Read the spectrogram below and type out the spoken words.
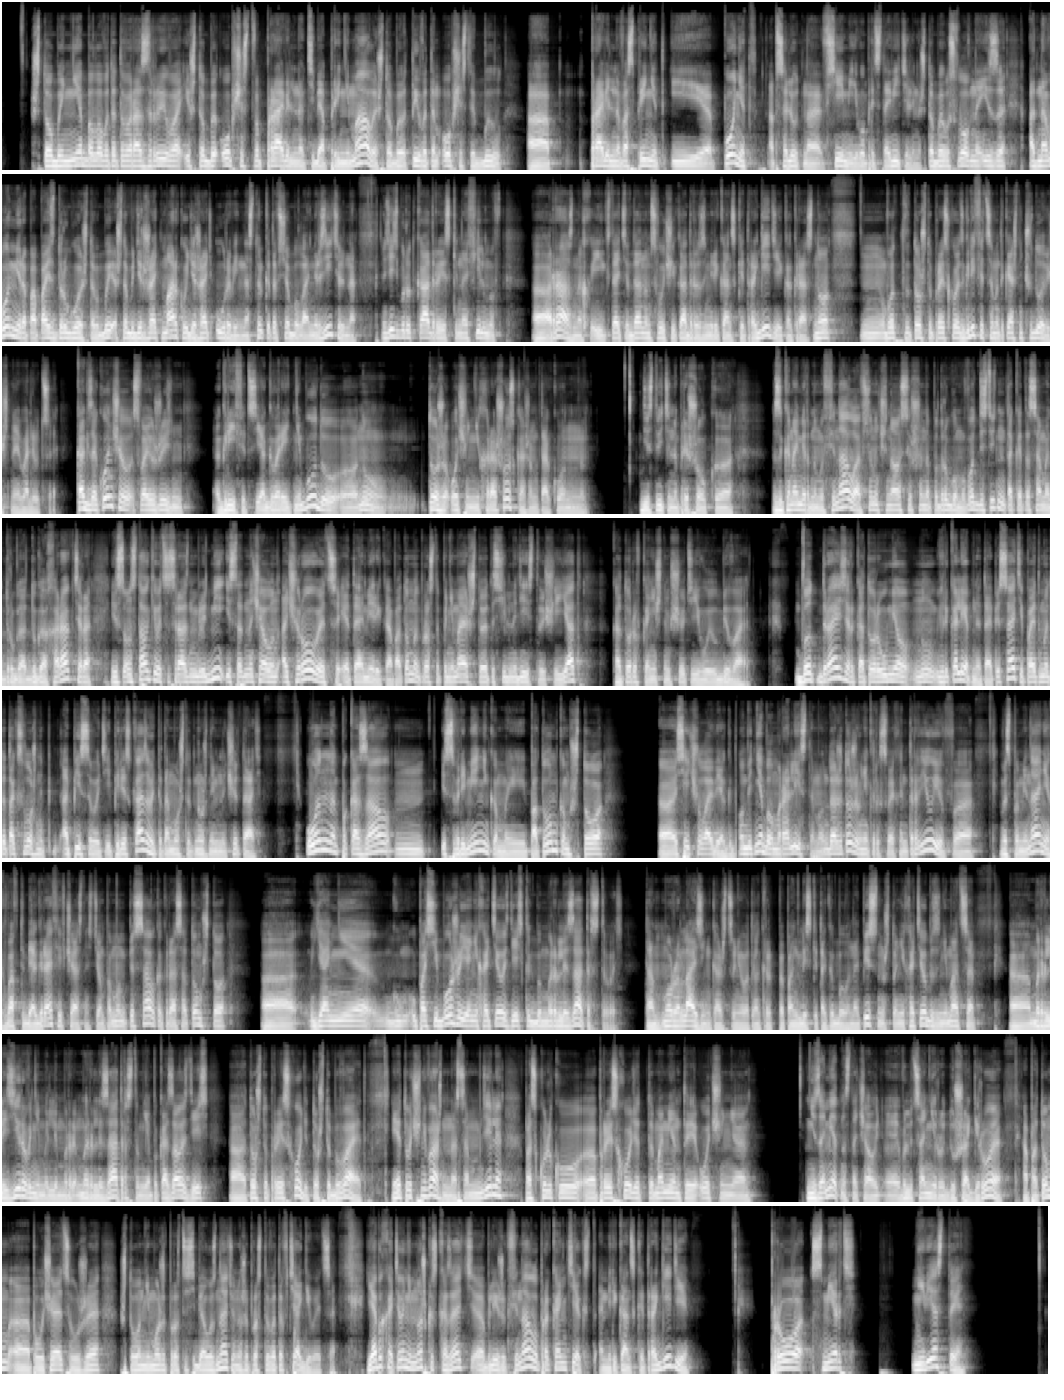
чтобы не было вот этого разрыва, и чтобы общество правильно тебя принимало, чтобы ты в этом обществе был а, правильно воспринят и понят абсолютно всеми его представителями, чтобы условно из одного мира попасть в другой, чтобы, чтобы держать марку и держать уровень. Настолько это все было омерзительно. Но здесь будут кадры из кинофильмов э, разных, и, кстати, в данном случае кадры из американской трагедии как раз, но вот то, что происходит с Гриффитсом, это, конечно, чудовищная эволюция. Как закончил свою жизнь Гриффитс, я говорить не буду, э, ну, тоже очень нехорошо, скажем так, он действительно пришел к закономерному финалу, а все начиналось совершенно по-другому. Вот действительно так это самая дуга, дуга характера, и он сталкивается с разными людьми, и сначала он очаровывается этой Америкой, а потом он просто понимает, что это сильно действующий яд, который в конечном счете его и убивает. Вот Драйзер, который умел, ну, великолепно это описать, и поэтому это так сложно описывать и пересказывать, потому что это нужно именно читать, он показал и современникам, и потомкам, что э, сей человек. Он ведь не был моралистом, он даже тоже в некоторых своих интервью и в э, воспоминаниях, в автобиографии в частности, он, по-моему, писал как раз о том, что э, я не, упаси Боже, я не хотел здесь как бы морализаторствовать. Там moralizing, кажется, у него как по-английски так и было написано, что не хотел бы заниматься э, морализированием или морализаторством. Я показал здесь э, то, что происходит, то, что бывает. И это очень важно на самом деле, поскольку э, происходят моменты очень... Э, незаметно сначала э, эволюционирует душа героя, а потом э, получается уже, что он не может просто себя узнать, он уже просто в это втягивается. Я бы хотел немножко сказать э, ближе к финалу про контекст американской трагедии, про смерть невесты,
